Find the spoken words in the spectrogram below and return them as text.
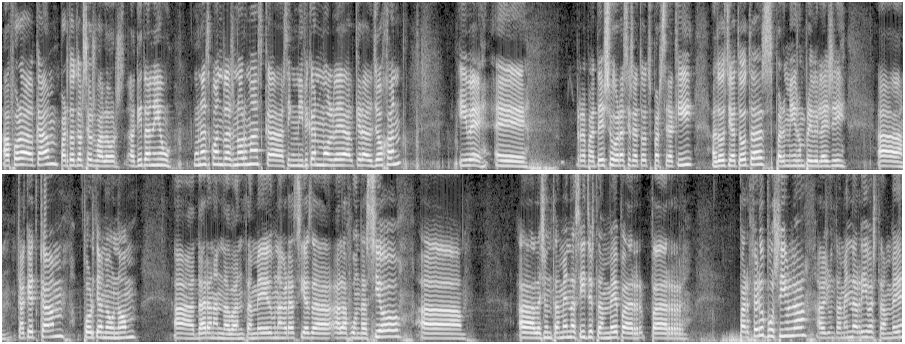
a fora del camp per tots els seus valors. Aquí teniu unes quantes normes que signifiquen molt bé el que era el Johan i bé, eh, repeteixo, gràcies a tots per ser aquí, a tots i a totes. Per mi és un privilegi uh, que aquest camp porti el meu nom uh, d'ara en endavant. També donar gràcies a, a la Fundació, a, a l'Ajuntament de Sitges també per, per, per fer-ho possible, a l'Ajuntament de Ribes també.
